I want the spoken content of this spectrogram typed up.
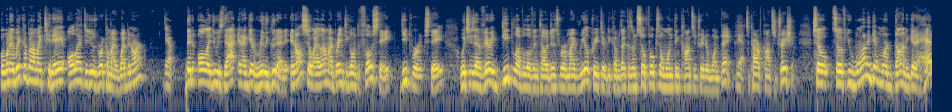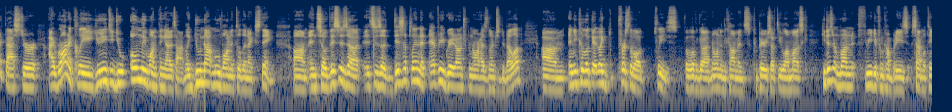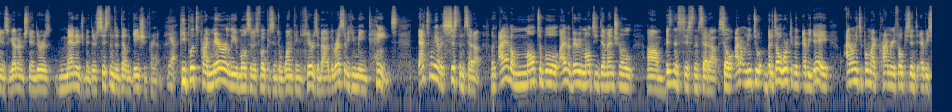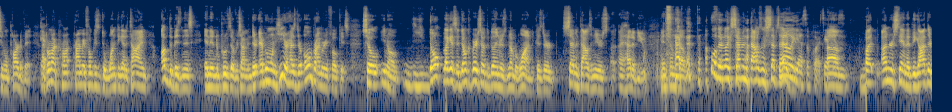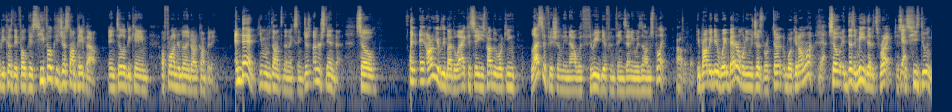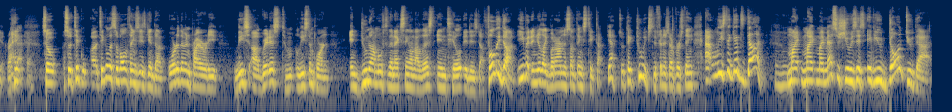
But when I wake up I'm like, today, all I have to do is work on my webinar Yeah. Then all I do is that, and I get really good at it. And also, I allow my brain to go into flow state, deep work state, which is a very deep level of intelligence where my real creativity comes out because I'm so focused on one thing, concentrated on one thing. Yeah. It's the power of concentration. So, so if you want to get more done and get ahead faster, ironically, you need to do only one thing at a time. Like, do not move on until the next thing. Um, and so this is a this is a discipline that every great entrepreneur has learned to develop. Um, and you can look at like first of all, please, for the love of God, no one in the comments compare yourself to Elon Musk. He doesn't run three different companies simultaneously. You got to understand there is management, there's systems of delegation for him. Yeah. He puts primarily most of his focus into one thing he cares about. The rest of it he maintains. That's when you have a system set up. Like I have a multiple, I have a very multi-dimensional um, business system set up. So I don't need to, but it's all working every day. I don't need to put my primary focus into every single part of it. I put my pr- primary focus into one thing at a time of the business, and it improves over time. And everyone here has their own primary focus. So you know, you don't like I said, don't compare yourself to billionaires number one because they're seven thousand years ahead of you in terms of. Well, they're like seven thousand steps ahead. No, of you. yes, of course. Yes, Um, but understand that they got there because they focused. He focused just on PayPal until it became a four hundred million dollar company, and then he moved on to the next thing. Just understand that. So, and and arguably, by the way, I could say he's probably working less efficiently now with three different things anyways on his plate. probably. He probably did way better when he was just worked on, working on one. Yeah. So it doesn't mean that it's right just because Yeah. he's doing it right. Exactly. So so take uh, take a list of all the things he's getting done. Order them in priority, least uh, greatest to least important, and do not move to the next thing on that list until it is done, fully done. Even and you're like, but Armin, some things take time. Yeah, so take two weeks to finish that first thing. At least it gets done. Mm-hmm. My my my message to you is this: if you don't do that,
